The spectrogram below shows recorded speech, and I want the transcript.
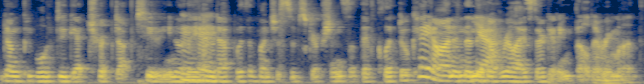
young people do get tripped up too. You know, they Mhm. end up with a bunch of subscriptions that they've clicked OK on, and then they Yeah. don't realize they're getting billed every month.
